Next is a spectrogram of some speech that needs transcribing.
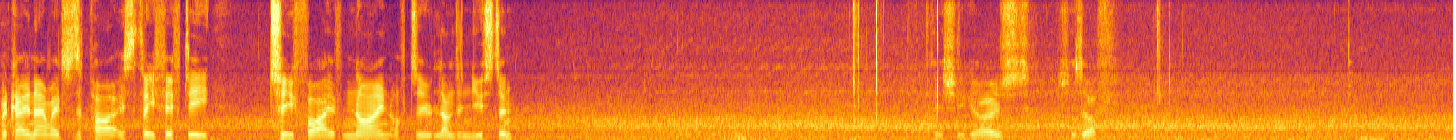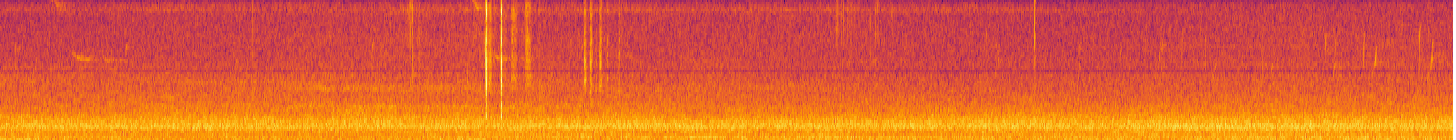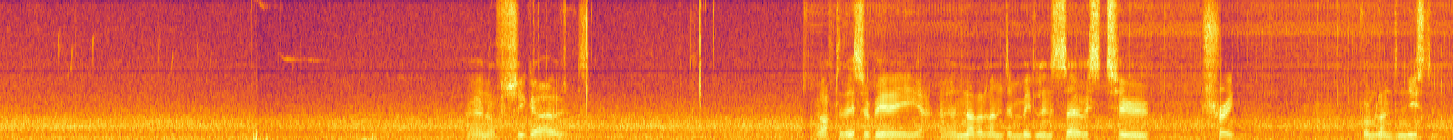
Okay, now ready to depart. It's 350 259 off to London Euston. Here she goes. She's off. And off she goes. After this will be another London Midland service to Tring from London Euston.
